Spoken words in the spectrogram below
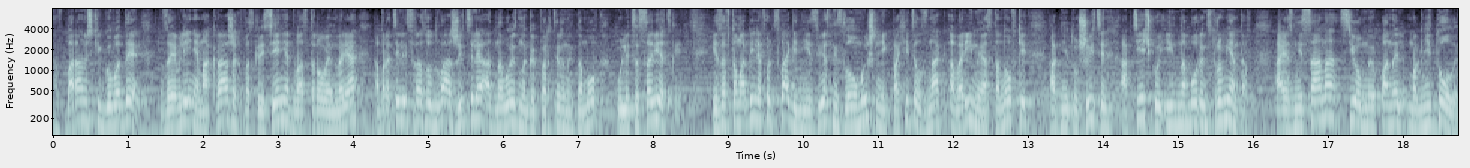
В Барановичке ГУВД заявлением о кражах в воскресенье 22 января обратились сразу два жителя одного из многоквартирных домов улицы Советской. Из автомобиля Volkswagen неизвестный злоумышленник похитил знак аварийной остановки, огнетушитель, аптечку и набор инструментов, а из Ниссана съемную панель магнитолы.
